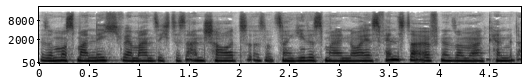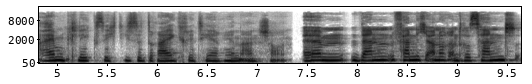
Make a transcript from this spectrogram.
Also muss man nicht, wenn man sich das anschaut, sozusagen jedes Mal ein neues Fenster öffnen, sondern man kann mit einem Klick sich diese drei Kriterien anschauen. Ähm, dann fand ich auch noch interessant,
